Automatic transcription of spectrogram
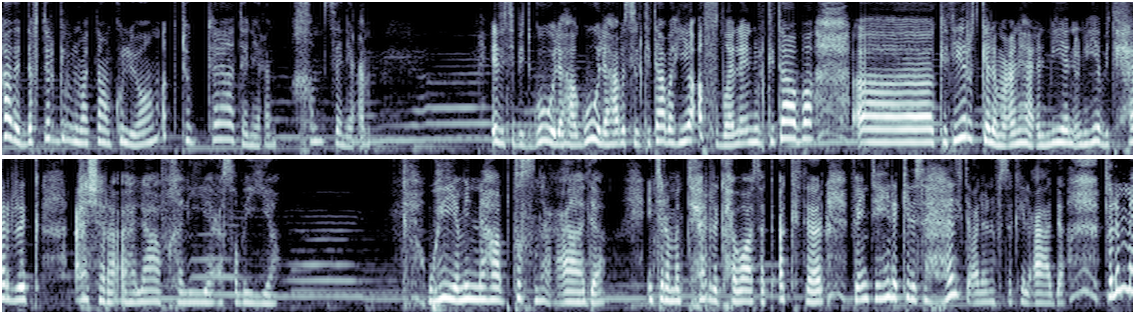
هذا الدفتر قبل ما تنام كل يوم أكتب ثلاثة نعم خمسة نعم. إذا تبي تقولها قولها بس الكتابة هي أفضل لأنه الكتابة آه كثير تكلموا عنها علميا أنه هي بتحرك عشرة آلاف خلية عصبية. وهي منها بتصنع عادة. انت لما تحرك حواسك أكثر فأنت هنا كده سهلت على نفسك العادة. فلما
